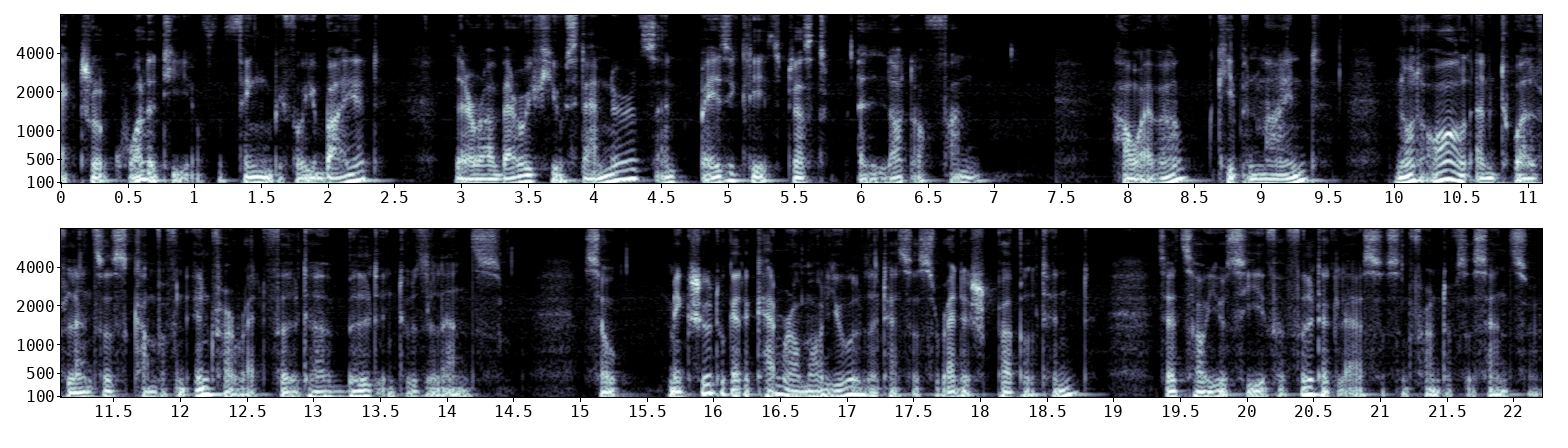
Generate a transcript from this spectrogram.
actual quality of the thing before you buy it. There are very few standards and basically it's just a lot of fun. However, keep in mind, not all M12 lenses come with an infrared filter built into the lens. So make sure to get a camera module that has this reddish purple tint. That's how you see if a filter glass is in front of the sensor.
